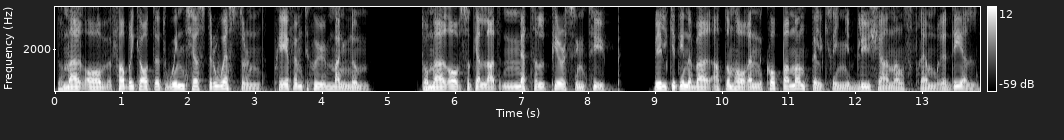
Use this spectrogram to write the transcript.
De är av fabrikatet Winchester Western 357 Magnum. De är av så kallad metal piercing typ vilket innebär att de har en kopparmantel kring blykärnans främre del.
